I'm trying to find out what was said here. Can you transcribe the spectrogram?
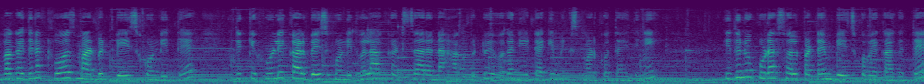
ಇವಾಗ ಇದನ್ನು ಕ್ಲೋಸ್ ಮಾಡಿಬಿಟ್ಟು ಬೇಯಿಸ್ಕೊಂಡಿದ್ದೆ. ಇದಕ್ಕೆ ಹುರುಳಿಕಾಳು ಬೇಯಿಸ್ಕೊಂಡಿದ್ವಲ್ಲ, ಆ ಕಟ್ಸಾರನ್ನು ಹಾಕಿಬಿಟ್ಟು ಇವಾಗ ನೀಟಾಗಿ ಮಿಕ್ಸ್ ಮಾಡ್ಕೋತಾ ಇದ್ದೀನಿ. ಇದನ್ನು ಕೂಡ ಸ್ವಲ್ಪ ಟೈಮ್ ಬೇಯಿಸ್ಕೋಬೇಕಾಗುತ್ತೆ.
